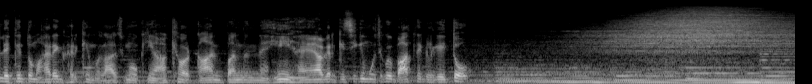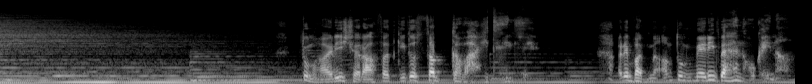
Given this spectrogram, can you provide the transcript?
लेकिन तुम्हारे घर के मुलाजमों की आँखें और कान बंद नहीं हैं। अगर किसी की मुझे कोई बात निकल गई तो? तुम्हारी शराफत की तो सब गवाही देंगे अरे बदनाम तुम मेरी बहन हो गई ना।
